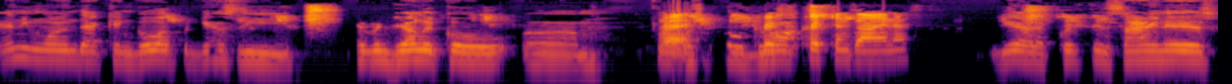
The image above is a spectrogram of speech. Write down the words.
anyone that can go up against the evangelical um Right. what's it called Chris, bloc. Christian Zionist. Yeah, the Christian Zionists,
